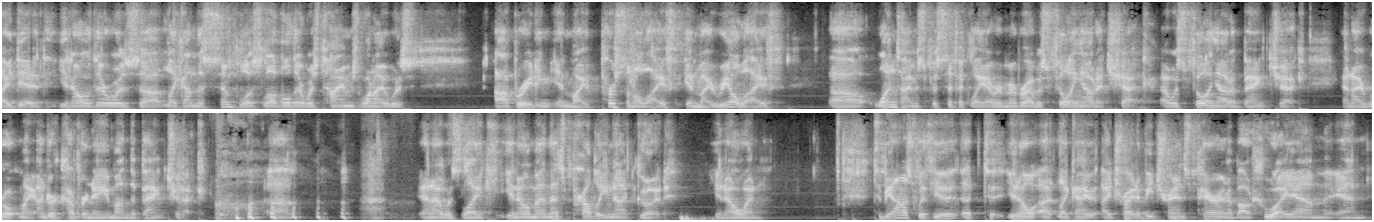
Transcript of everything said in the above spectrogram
I did. You know, there was uh, like on the simplest level, there was times when I was operating in my personal life, in my real life, uh, one time specifically, I remember I was filling out a check. I was filling out a bank check, and I wrote my undercover name on the bank check. um, and I was like, you know, man, that's probably not good, you know. And to be honest with you, uh, to, you know, uh, like I, I try to be transparent about who I am and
